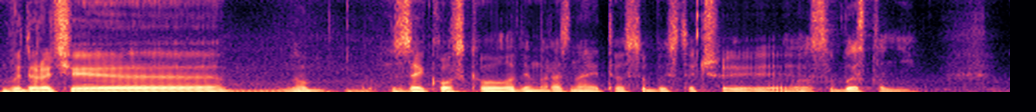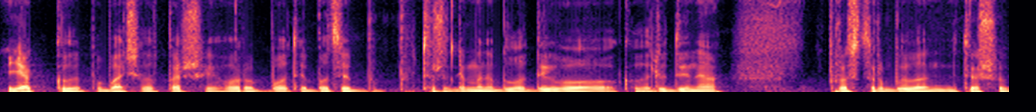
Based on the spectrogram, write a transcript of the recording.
Ви, до речі, ну, Зайковського Володимира знаєте особисто? Чи Особисто ні. як коли побачили вперше його роботи? Бо це теж для мене було диво, коли людина просто робила не те, що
